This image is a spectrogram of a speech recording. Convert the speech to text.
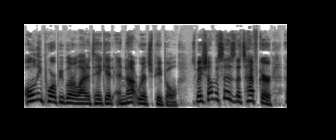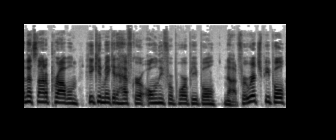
Only poor people are allowed to take it and not rich people. So Beishamai says that's hefker, and that's not a problem. He can make it hefker only for poor people, not for rich people,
